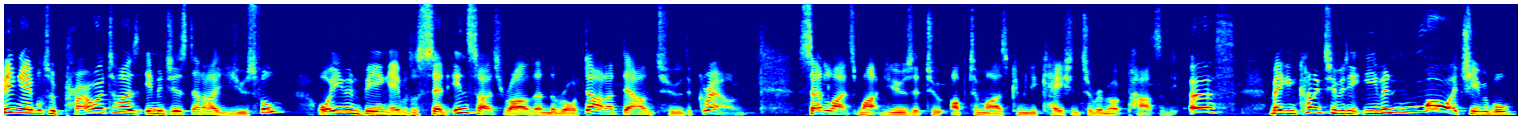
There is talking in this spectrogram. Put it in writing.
being able to prioritize images that are useful or even being able to send insights rather than the raw data down to the ground. Satellites might use it to optimize communication to remote parts of the Earth, making connectivity even more achievable,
